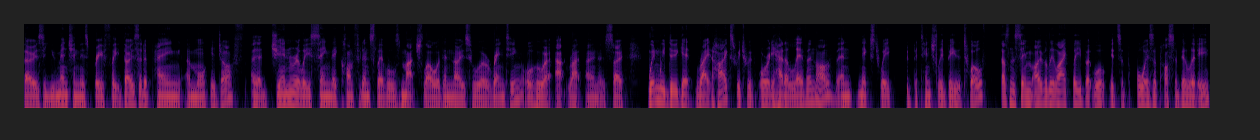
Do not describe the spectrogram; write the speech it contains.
those, you mentioned this briefly, those that are paying a mortgage off are generally seeing their confidence levels much lower than those who are renting or who are outright owners. So when we do get rate hikes, which we've already had 11 of, and next week could potentially be the 12th, doesn't seem overly likely, but well, it's a, always a possibility.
